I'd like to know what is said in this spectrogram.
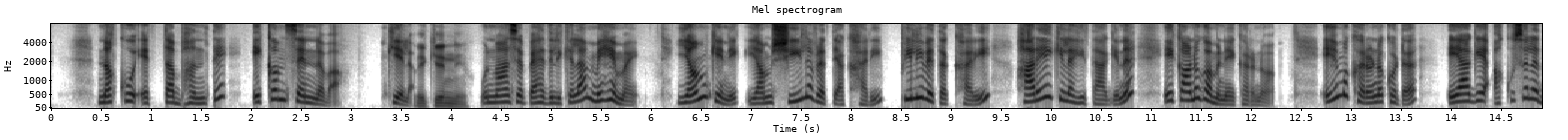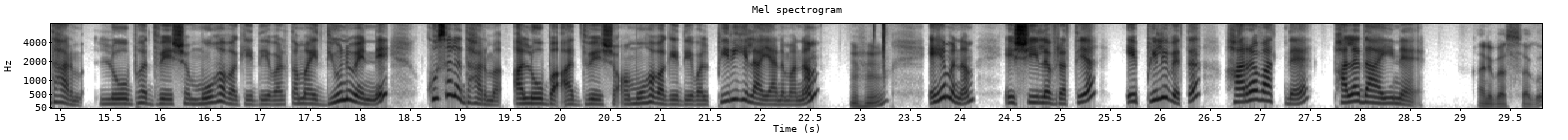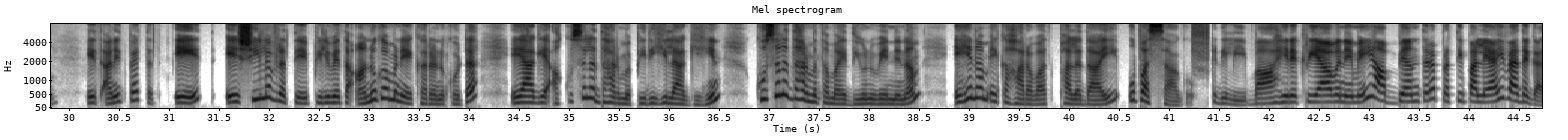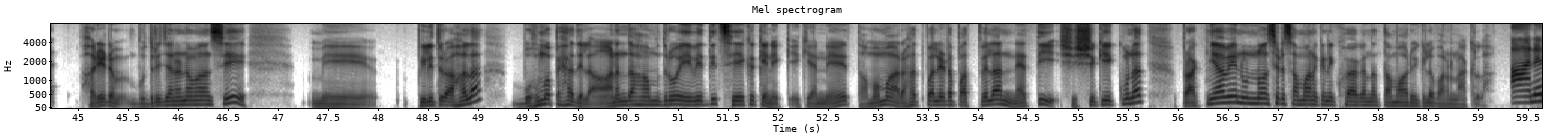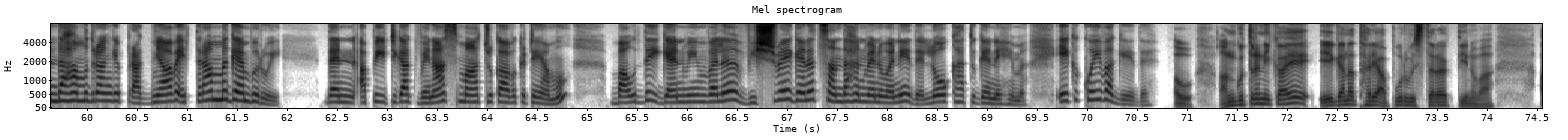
නකු එත්ත භන්තේ එකම් සෙන්නවා කියලා. ඒ කියන්නේ උන්වහන්සේ පැහැදිලි කළා මෙහෙමයි. යම් කෙනෙක් යම් ශීල ව්‍රතයක් හරි පිළිවෙතක් හරි හරේ කියලා හිතාගෙන ඒක අනුගමනය කරනවා. එහෙම කරනකොට එයාගේ අකුසල ධර්ම, ලෝභ, ද්වේෂ, මෝහ වගේ දේවල් තමයි දියුණු වෙන්නේ. කුසල ධර්ම, අලෝභ, අද්වේෂ, අමෝහ වගේ දේවල් පිරිහිලා යනවා නම් හ්ම් එහෙමනම් ඒ ශීල ව්‍රතය, ඒ පිළිවෙත හරවත් නෑ, ඵලදායි නෑ. අනිබස්සගෝ ඒත් අනිත් පැත්තට ඒත් ඒ ශීල ව්‍රතේ පිළිවෙත අනුගමනය කරනකොට එයාගේ අකුසල ධර්ම පිරිහිලා ගිහින් කුසල ධර්ම තමයි දියුණු වෙන්නේ නම් එහෙනම් ඒක හරවත් ඵලදායි උපස්සාගෝ. ඩිලි බාහිර ක්‍රියාව නෙමෙයි අභ්‍යන්තර ප්‍රතිඵලයයි වැදගත්. හරියට බුදුරජාණන් වහන්සේ මේ පිළිතුර අහලා බොහොම පැහැදිලා ආනන්ද හාමුදුරුවෝ ඒ වෙද්දිත් සේක කෙනෙක්. ඒ කියන්නේ තමම අරහත් ඵලයටපත් වෙලා නැති ශිෂ්‍යකෙක් වුණත් ප්‍රඥාවෙන් උන්වහන්සේට සමාන කෙනෙක් හොයාගන්න තමාරුයි කියලා වර්ණනා කළා. ආනන්ද හාමුදුරන්ගේ ප්‍රඥාව එතරම්ම ගැඹුරුයි. දැන් අපි ටිකක් වෙනස් මාතෘකාවකට යමු. බෞද්ධ ඉගැන්වීම් වල විශ්වය ගැනත් සඳහන් වෙනව නේද? ලෝකහතු ගැන එහෙම. ඒක කොයි වගේද? ඔව් අංගුත්තර නිකායේ ඒ ගැනත් හරි අපූර්ව විස්තරයක් තියෙනවා.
